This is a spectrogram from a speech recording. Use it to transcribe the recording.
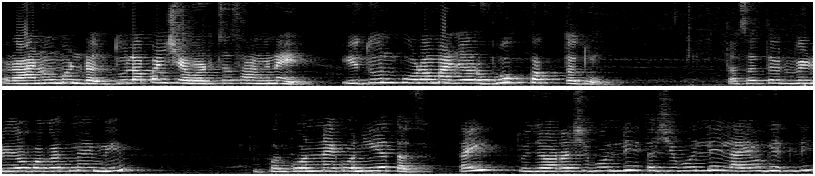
रानू मंडल तुला पण शेवटचं सांगणं आहे इथून पुढं माझ्यावर भूक फक्त तू. तसं तर व्हिडिओ बघत नाही मी. पण कोण नाही कोणी येतच. ताई तुझ्यावर अशी बोलली तशी बोलली लाईव्ह घेतली.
